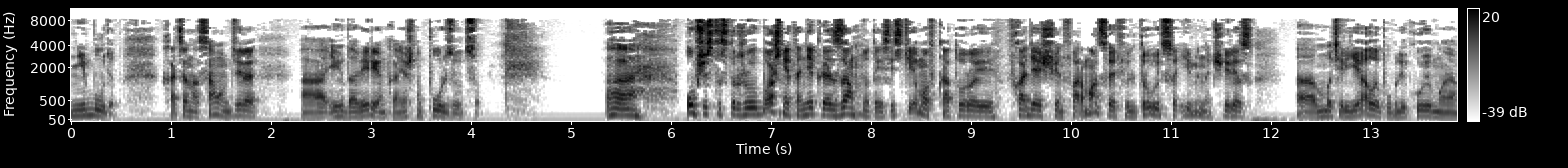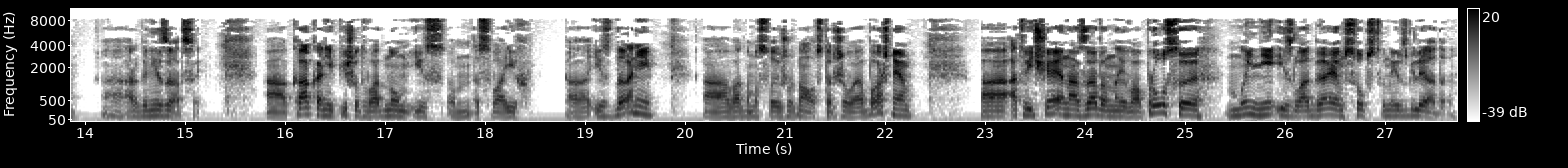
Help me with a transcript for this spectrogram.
не будет. Хотя на самом деле а, их доверием, конечно, пользуются. А, общество сторожевой башни – это некая замкнутая система, в которой входящая информация фильтруется именно через а, материалы, публикуемые организаций. А, как они пишут в одном из своих а, изданий, в одном из своих журналов «Сторожевая башня», Отвечая на заданные вопросы, мы не излагаем собственные взгляды.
